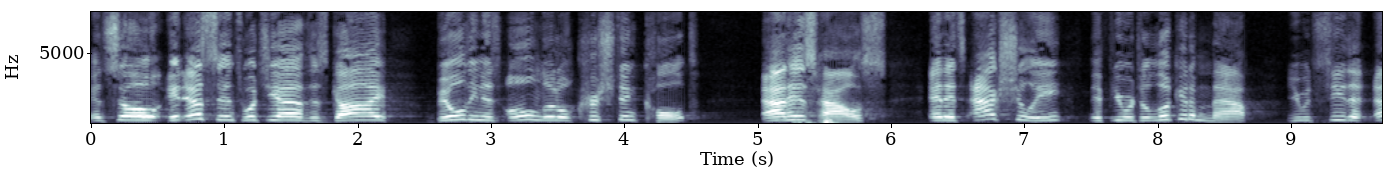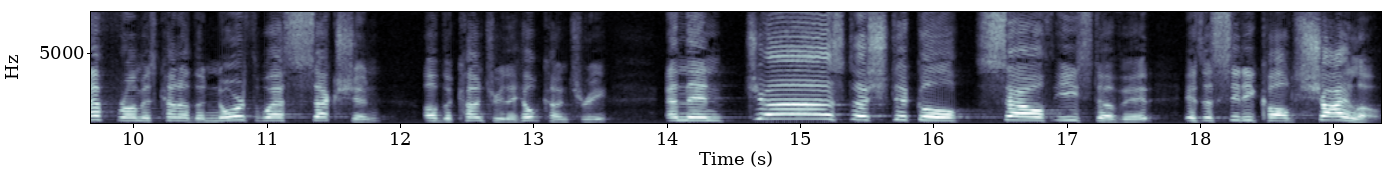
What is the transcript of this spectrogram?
And so, in essence, what you have is this guy building his own little Christian cult at his house, and it's actually, if you were to look at a map, you would see that Ephraim is kind of the northwest section of the country, the hill country, and then just a shtickle southeast of it is a city called Shiloh.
